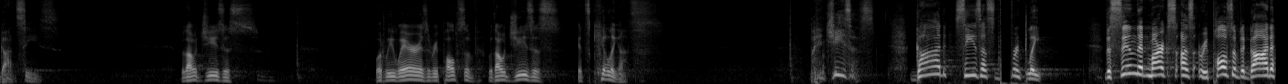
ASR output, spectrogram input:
God sees. Without Jesus, what we wear is repulsive. Without Jesus, it's killing us. But in Jesus, God sees us differently. The sin that marks us repulsive to God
